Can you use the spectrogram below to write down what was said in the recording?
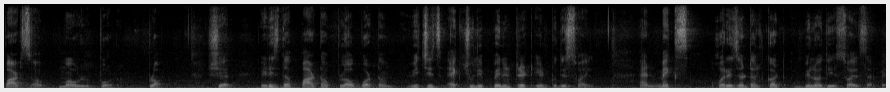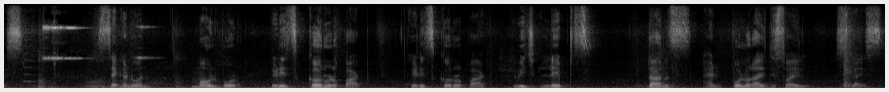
parts of mold board shear it is the part of plow bottom which is actually penetrate into the soil and makes horizontal cut below the soil surface. Second one mold board. It is curved part. It is curved part which lifts turns and pulverize the soil slice.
